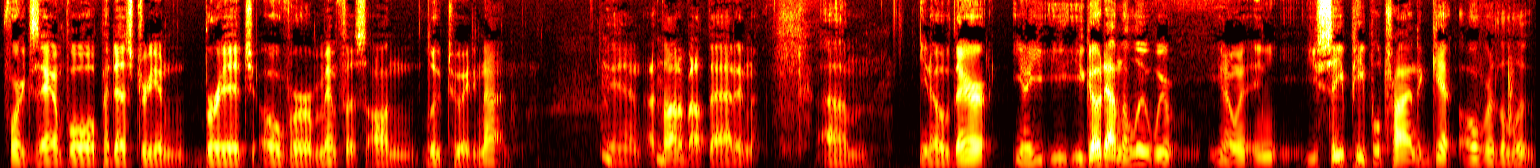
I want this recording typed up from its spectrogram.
for example, a pedestrian bridge over Memphis on Loop 289. And I thought about that, and um, you know, there, you know, you, you you go down the loop. We, you know, and you see people trying to get over the loop.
